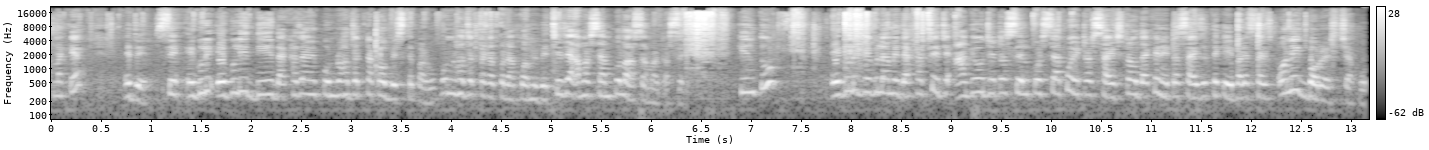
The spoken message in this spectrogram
আপনাকে যে এগুলি এগুলি দিয়ে দেখা যায় আমি পনেরো হাজার টাকাও বেচতে পারব। পনেরো হাজার টাকা করে আপু আমি বেচে যে আমার স্যাম্পল আছে আমার কাছে। কিন্তু এগুলি যেগুলো আমি দেখাচ্ছি যে আগেও যেটা সেল করছে আপু, এটার সাইজটাও দেখেন, এটা সাইজের থেকে এবারে সাইজ অনেক বড় এসছে আপু।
